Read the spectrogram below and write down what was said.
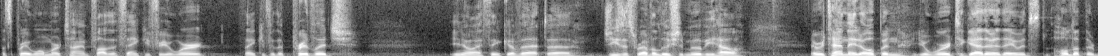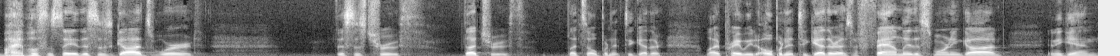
Let's pray one more time. Father, thank you for your word. Thank you for the privilege. You know, I think of that uh, Jesus Revolution movie, how every time they'd open your word together, they would hold up their Bibles and say, This is God's word. This is truth, the truth. Let's open it together. Well, I pray we'd open it together as a family this morning, God. And again,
